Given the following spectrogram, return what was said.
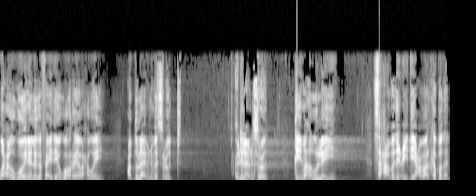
Waxa ugu weyne laga faa'iidaya ugu horreeya waxa weeye cabdullahi bni mascuud. Cabdullahi bni mascuud qiimaha uu leeyihi saxaabadii ciiddii camaar ka badan.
